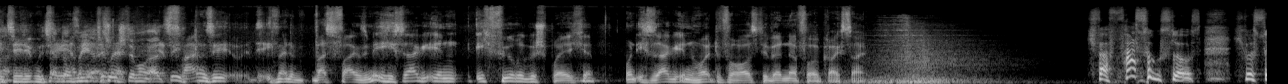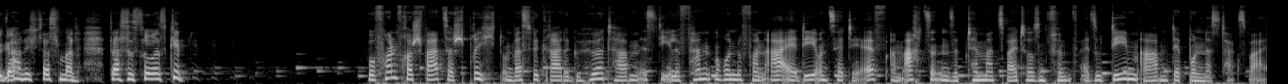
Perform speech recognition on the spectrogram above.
die CDU, CSU. Mehr Zustimmung als Sie. Fragen Sie, ich meine, was fragen Sie mich? Ich sage Ihnen, ich führe Gespräche und ich sage Ihnen heute voraus, die werden erfolgreich sein. Ich war fassungslos. Ich wusste gar nicht, dass, man, dass es sowas gibt. Wovon Frau Schwarzer spricht und was wir gerade gehört haben, ist die Elefantenrunde von ARD und ZDF am 18. September 2005, also dem Abend der Bundestagswahl.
